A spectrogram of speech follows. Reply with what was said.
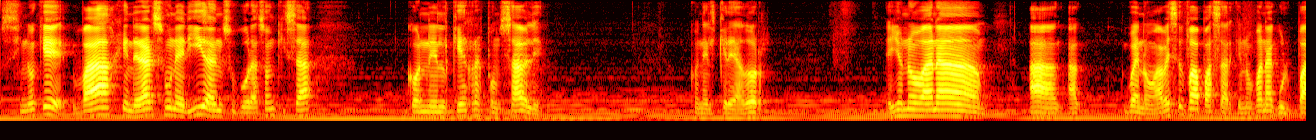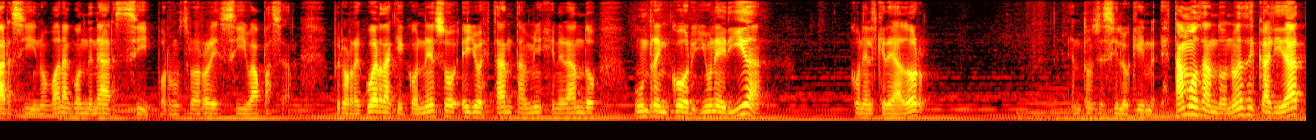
sino que va a generarse una herida en su corazón quizá con el que es responsable, con el creador. Ellos no van a, Bueno, a veces va a pasar que nos van a culpar, sí, nos van a condenar, sí, por nuestros errores, sí, va a pasar. Pero recuerda que con eso ellos están también generando un rencor y una herida con el creador. Entonces, si lo que estamos dando no es de calidad,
